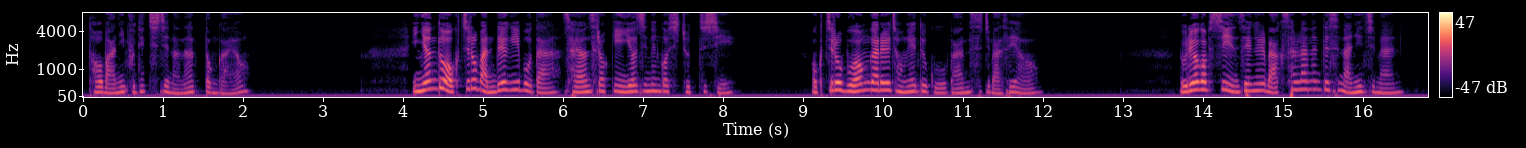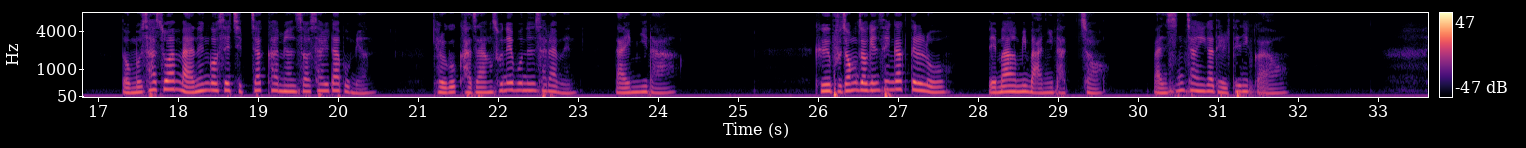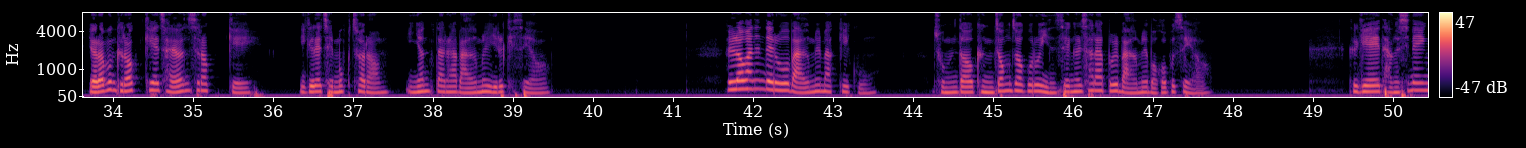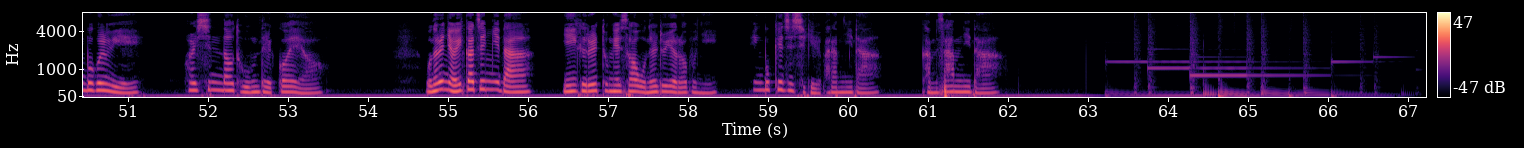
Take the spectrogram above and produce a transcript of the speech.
더 많이 부딪히진 않았던가요? 인연도 억지로 만들기보다 자연스럽게 이어지는 것이 좋듯이 억지로 무언가를 정해두고 마음 쓰지 마세요. 노력 없이 인생을 막 살라는 뜻은 아니지만 너무 사소한 많은 것에 집착하면서 살다 보면 결국 가장 손해보는 사람은 나입니다. 그 부정적인 생각들로 내 마음이 많이 다쳐 만신창이가 될 테니까요. 여러분 그렇게 자연스럽게 이 글의 제목처럼 인연 따라 마음을 일으키세요. 흘러가는 대로 마음을 맡기고 좀 더 긍정적으로 인생을 살아볼 마음을 먹어보세요. 그게 당신의 행복을 위해 훨씬 더 도움될 거예요. 오늘은 여기까지입니다. 이 글을 통해서 오늘도 여러분이 행복해지시길 바랍니다. 감사합니다.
